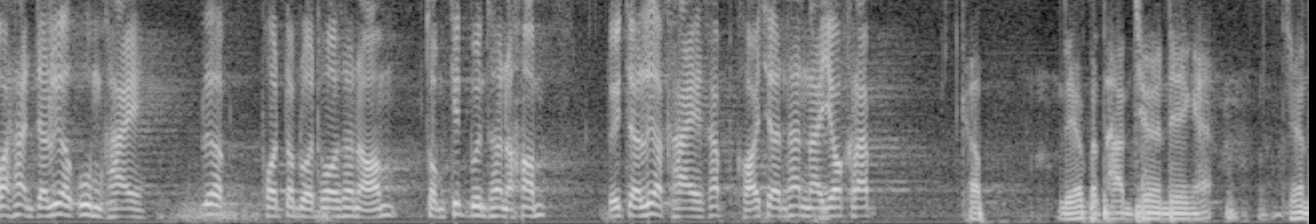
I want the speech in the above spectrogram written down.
ว่าท่านจะเลือกอุ้มใคร เลือกพลตำรวจโทถนอม สมคิดบุญถนอม หรือจะเลือกใครครับ ขอเชิญท่านนายกครับ ครับ เดี๋ยวประธานเชิญเองฮะเชิญ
